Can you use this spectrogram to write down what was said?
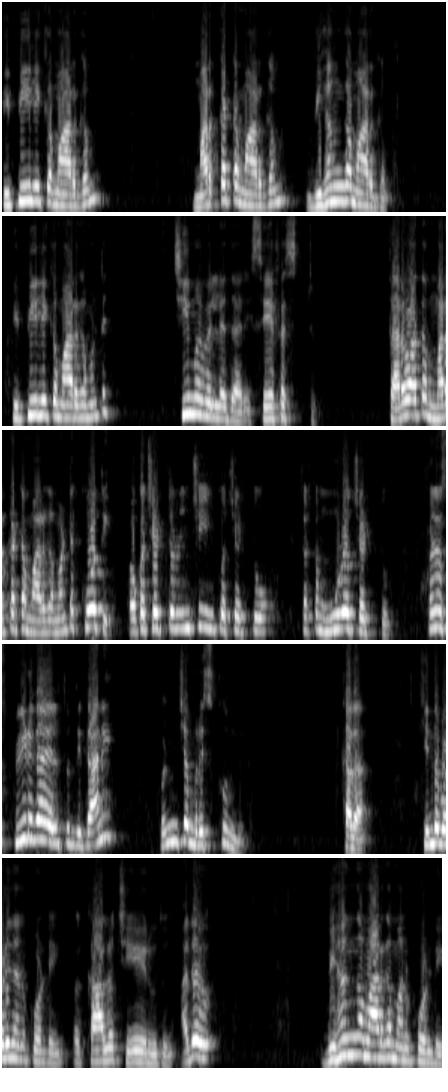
పిపీలిక మార్గం మర్కట మార్గం విహంగ మార్గం. పిపీలిక మార్గం అంటే చీమ వెళ్ళే దారి సేఫెస్ట్ తర్వాత మర్కట మార్గం అంటే కోతి ఒక చెట్టు నుంచి ఇంకో చెట్టు తర్వాత మూడో చెట్టు. కొంచెం స్పీడ్గా వెళ్తుంది కానీ కొంచెం రిస్క్ ఉంది. కదా? కింద పడింది అనుకోండి కాలో చేయ ఎరుగుతుంది. అదే విహంగ మార్గం అనుకోండి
